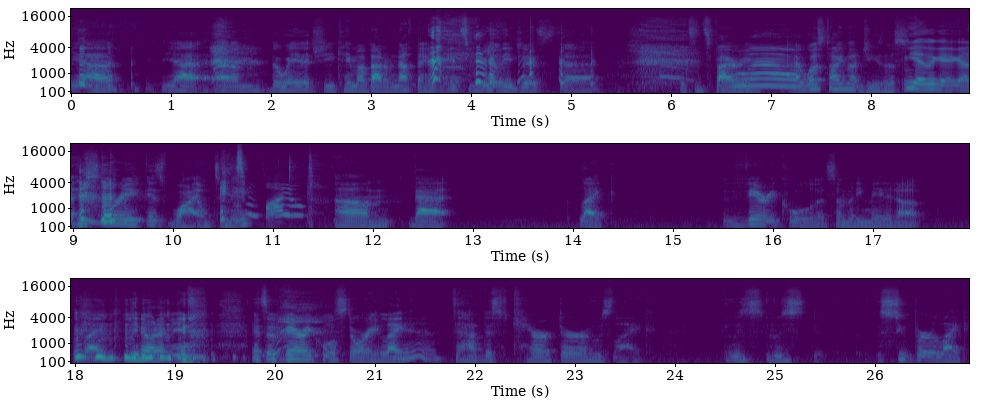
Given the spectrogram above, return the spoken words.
yeah. Yeah. Um, the way that she came up out of nothing. It's really just. Uh, it's inspiring. Wow. I was talking about Jesus. yeah. Okay, I got it. His story is wild to me. It's wild. um, that like very cool that somebody made it up like you know what i mean it's a very cool story like yeah. to have this character who's like who's who's super like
